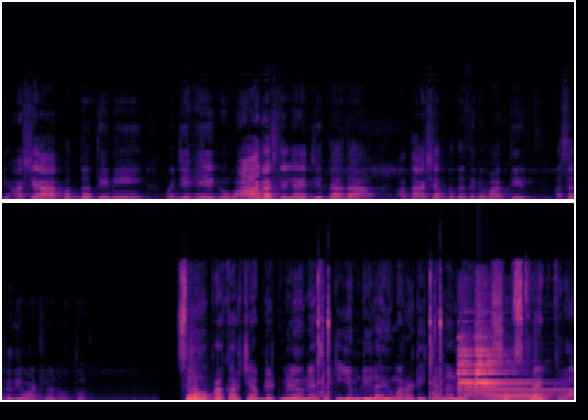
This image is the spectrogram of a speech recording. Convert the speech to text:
हे अशा पद्धतीने म्हणजे एक वाघ असलेले अजितदादा आता अशा पद्धतीने वागतील असं कधी वाटलं नव्हतं. सर्व प्रकारचे अपडेट मिळवण्यासाठी एम डी लाईव्ह मराठी चॅनलला सबस्क्राईब करा.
